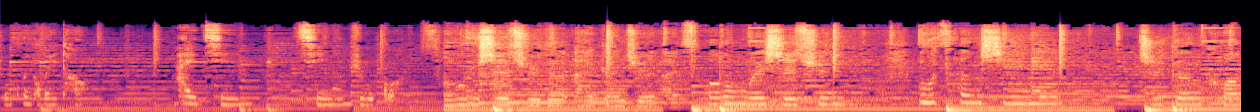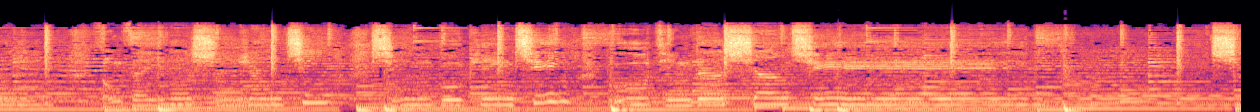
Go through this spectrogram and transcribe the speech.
不会回头，爱情岂能如果？从失去的爱，感觉爱从未失去，不曾熄灭，只更狂野。总在夜深人静，心不平静，不停的想起。想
